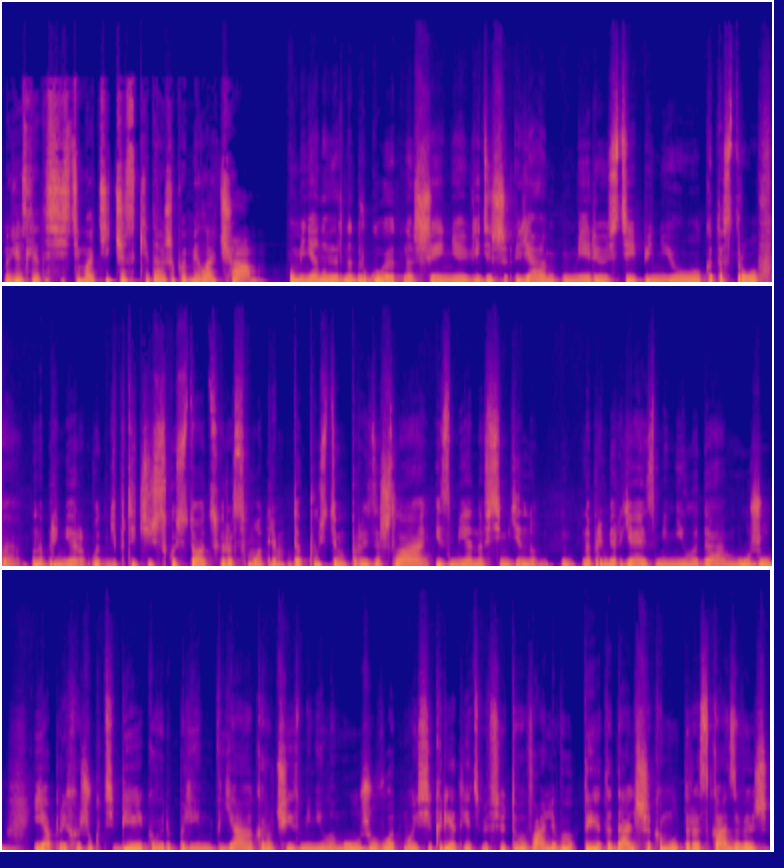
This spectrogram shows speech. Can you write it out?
Но если это систематически, даже по мелочам, у меня, наверное, другое отношение. Видишь, я меряю степенью катастрофы. Например, вот гипотетическую ситуацию рассмотрим. Допустим, произошла измена в семье. Ну, например, я изменила да, мужу, я прихожу к тебе и говорю, блин, я, короче, изменила мужу, вот мой секрет, я тебе все это вываливаю. Ты это дальше кому-то рассказываешь,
